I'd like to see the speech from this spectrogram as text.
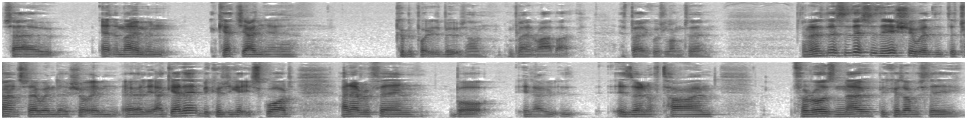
So at the moment, Ikechi Anya could be putting his boots on and playing right back if Bogle's long term. And this is this is the issue with the, the transfer window shutting early. I get it because you get your squad and everything, but you know, is there enough time? For us, no, because obviously,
